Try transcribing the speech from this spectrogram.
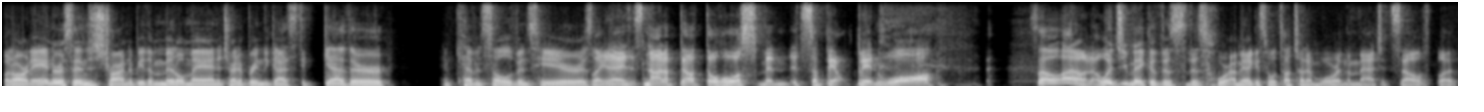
But Arn Anderson's trying to be the middleman and trying to bring the guys together. And Kevin Sullivan's here is like, "Eh, it's not about the Horsemen, it's about Benoit. So I don't know. What'd you make of this? This horse? I mean, I guess we'll touch on it more in the match itself. But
